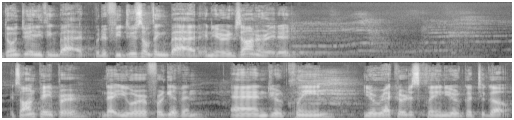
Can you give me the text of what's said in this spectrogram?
don't do anything bad, but if you do something bad and you're exonerated, it's on paper that you were forgiven and you're clean, your record is clean, you're good to go.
